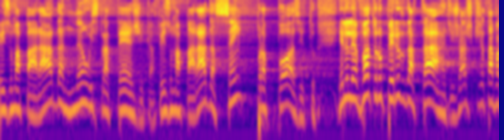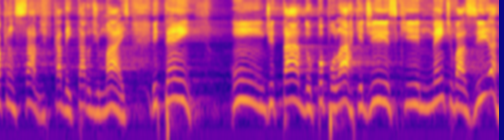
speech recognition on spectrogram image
Fez uma parada não estratégica, fez uma parada sem propósito. Ele levanta no período da tarde, já acho que já estava cansado de ficar deitado demais. E tem um ditado popular que diz que mente vazia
